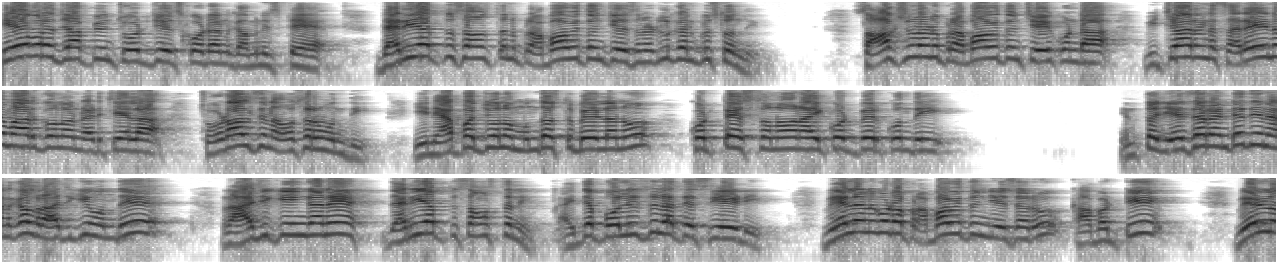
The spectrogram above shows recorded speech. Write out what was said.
తీవ్ర జాప్యం చోటు చేసుకోవడానికి గమనిస్తే దర్యాప్తు సంస్థను ప్రభావితం చేసినట్లు కనిపిస్తుంది. సాక్షులను ప్రభావితం చేయకుండా విచారణ సరైన మార్గంలో నడిచేలా చూడాల్సిన అవసరం ఉంది. ఈ నేపథ్యంలో ముందస్తు బెయిళ్ళను కొట్టేస్తున్నాను అని హైకోర్టు పేర్కొంది. ఇంత చేశారంటే దీని వెనకాల రాజకీయం ఉంది. రాజకీయంగానే దర్యాప్తు సంస్థని అయితే పోలీసులు లేకపోతే సిఐడి వీళ్ళని కూడా ప్రభావితం చేశారు కాబట్టి వీళ్ళు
